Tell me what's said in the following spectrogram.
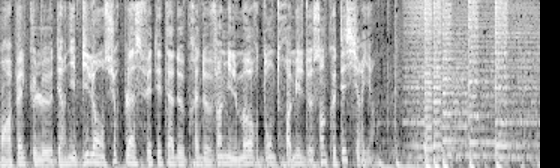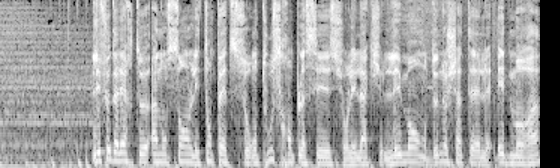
On rappelle que le dernier bilan sur place fait état de près de 20 000 morts, dont 3 200 côté syrien. Les feux d'alerte annonçant les tempêtes seront tous remplacés sur les lacs Léman, de Neuchâtel et de Morat.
